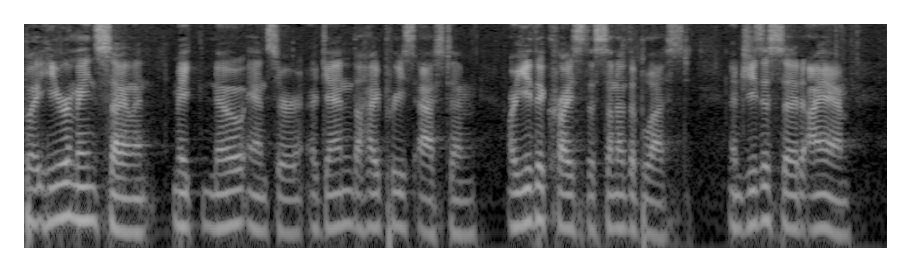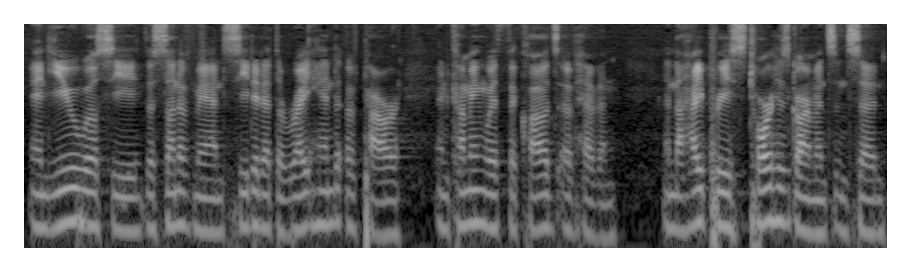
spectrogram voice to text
But he remained silent, make no answer. Again, the high priest asked him, Are you the Christ, the Son of the Blessed? And Jesus said, I am and you will see the Son of Man seated at the right hand of power and coming with the clouds of heaven. And the high priest tore his garments and said,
